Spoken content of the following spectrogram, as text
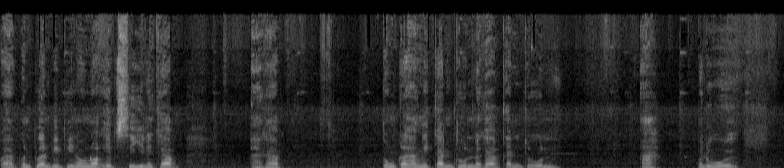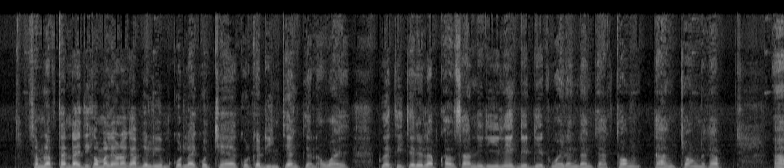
ฝากเพื่อนๆพี่ๆน้องๆ FC นะครับนะครับ ตรงกลางนี่กันทุนนะครับ กันทุนอะมาดูสำหรับท่านใดที่เข้ามาแล้วนะครับ อย่าลืมกดไลค์กดแชร์กดกระดิ่งแจ้งเตือนเอาไว้ เพื่อที่จะได้รับข่าวสารดีๆเลขเด็ดๆหวยดัง ๆ จากท่องทางช่องนะครับ อะ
